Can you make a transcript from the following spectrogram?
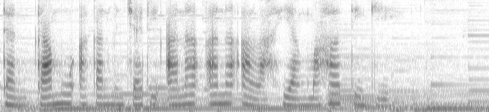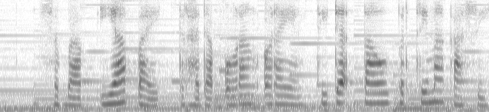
dan kamu akan menjadi anak-anak Allah yang maha tinggi. Sebab ia baik terhadap orang-orang yang tidak tahu berterima kasih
